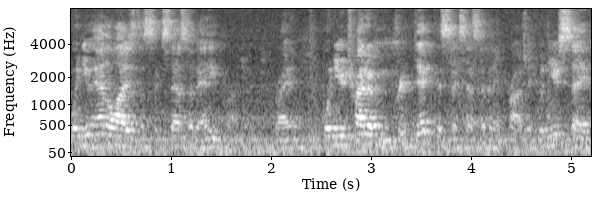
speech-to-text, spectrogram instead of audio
when you analyze the success of any project, right? When you try to predict the success of any project, when you say,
